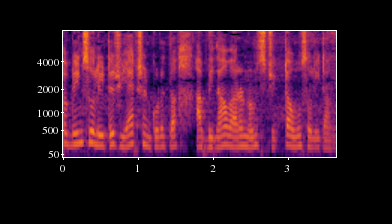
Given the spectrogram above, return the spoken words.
அப்படின்னு சொல்லிட்டு ரியாக்ஷன் கொடுத்தா அப்படி தான் வரணும்னு ஸ்ட்ரிக்டாகவும் சொல்லிட்டாங்க.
